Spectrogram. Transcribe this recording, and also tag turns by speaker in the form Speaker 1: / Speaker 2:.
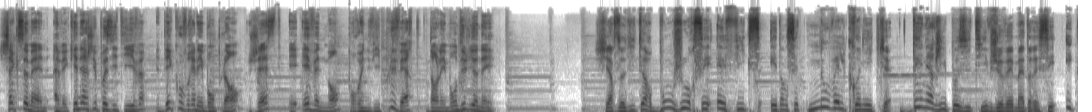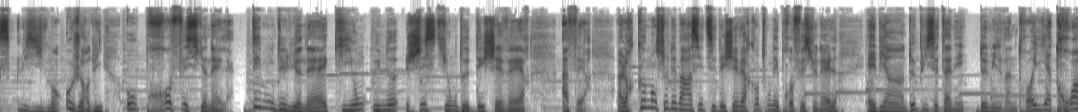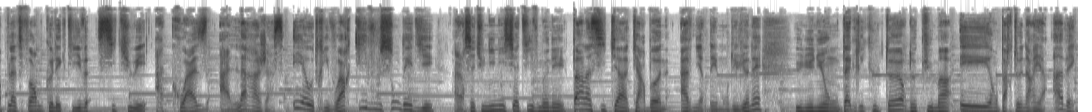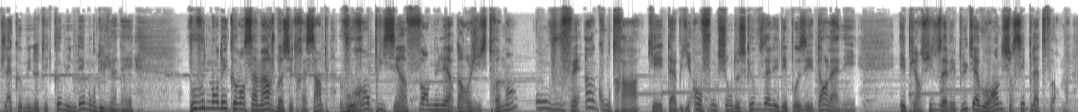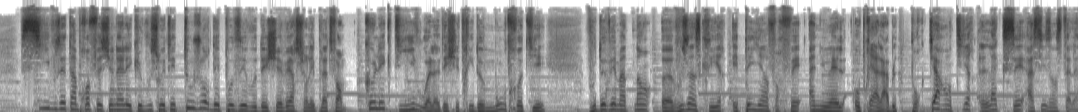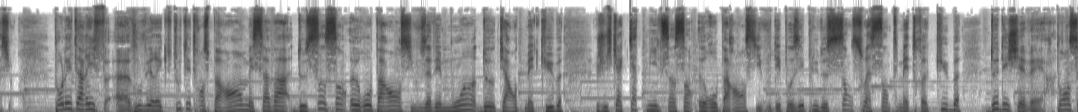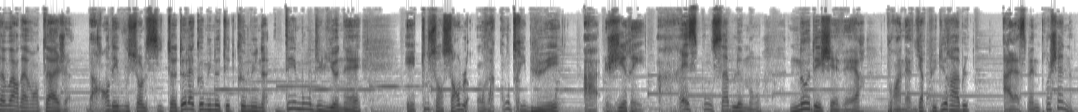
Speaker 1: Chaque semaine, avec énergie positive, découvrez les bons plans, gestes et événements pour une vie plus verte dans les monts du Lyonnais.
Speaker 2: Chers auditeurs, bonjour, c'est FX et dans cette nouvelle chronique d'énergie positive, je vais m'adresser exclusivement aujourd'hui aux professionnels des monts du Lyonnais qui ont une gestion de déchets verts Alors comment se débarrasser de ces déchets verts quand on est professionnel? Eh bien, depuis cette année 2023, il y a trois plateformes collectives situées à Coise, à Larajas et à Haute-Ivoire qui vous sont dédiées. Alors c'est une initiative menée par la SICA Carbone Avenir des Monts du Lyonnais, une union d'agriculteurs, de CUMA et en partenariat avec la communauté de communes des Monts du Lyonnais. Vous vous demandez comment ça marche? Bah, C'est très simple. Vous remplissez un formulaire d'enregistrement, on vous fait un contrat qui est établi en fonction de ce que vous allez déposer dans l'année. Et puis ensuite, vous n'avez plus qu'à vous rendre sur ces plateformes. Si vous êtes un professionnel et que vous souhaitez toujours déposer vos déchets verts sur les plateformes collectives ou à la déchetterie de Montretier, vous devez maintenant euh, vous inscrire et payer un forfait annuel au préalable pour garantir l'accès à ces installations. Pour les tarifs, euh, vous verrez que tout est transparent, mais ça va de 500 euros par an si vous avez moins de 40 mètres cubes, jusqu'à 4500 euros par an si vous déposez plus de 160 mètres cubes de déchets verts. Pour en savoir davantage, bah, rendez-vous sur le site de la communauté de communes des Monts du Lyonnais. Et tous ensemble, on va contribuer à gérer responsablement nos déchets verts pour un avenir plus durable. À la semaine prochaine!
